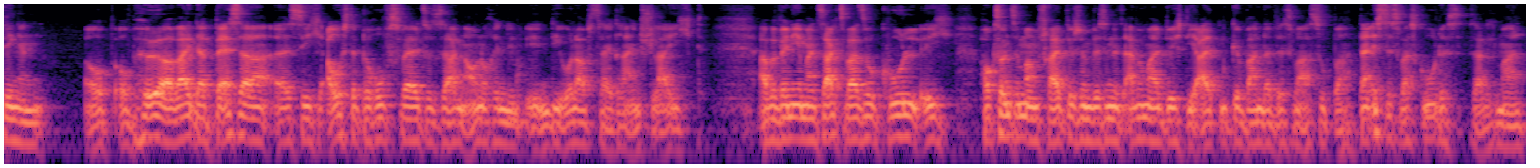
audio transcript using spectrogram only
Dingen. Ob, ob höher, weiter, besser äh, sich aus der Berufswelt sozusagen auch noch in die, in die Urlaubszeit reinschleicht. Aber wenn jemand sagt, es war so cool, ich hocke sonst immer am Schreibtisch und wir sind jetzt einfach mal durch die Alpen gewandert, das war super. Dann ist es was Gutes, sage ich mal.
